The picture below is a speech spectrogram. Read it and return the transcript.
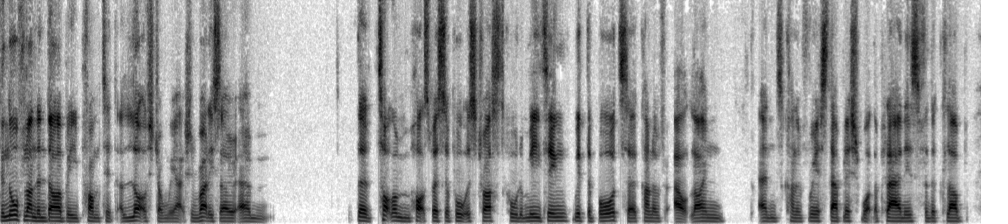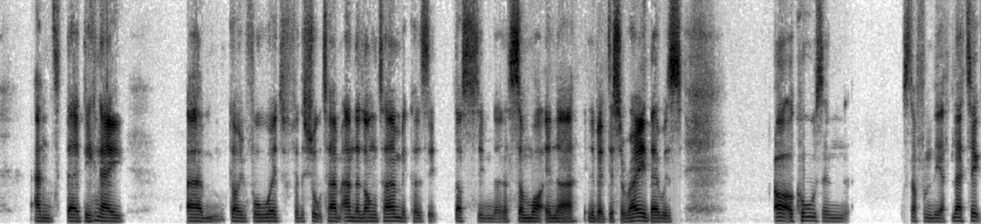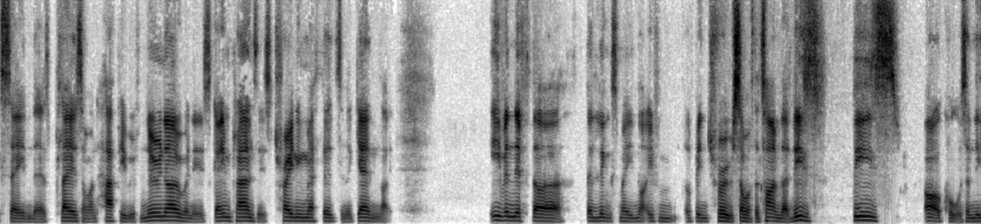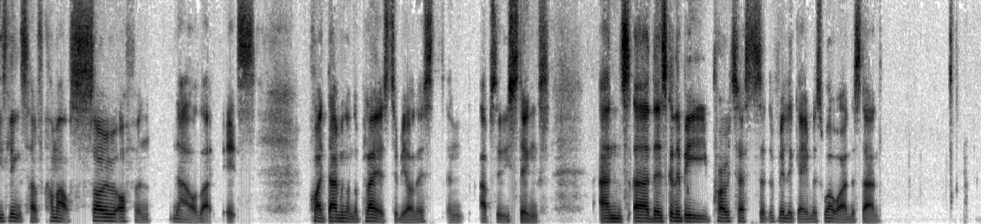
the North London derby prompted a lot of strong reaction, rightly so. Um, the Tottenham Hotspur Supporters Trust called a meeting with the board to kind of outline and kind of re-establish what the plan is for the club and their DNA um, going forward for the short term and the long term because it does seem uh, somewhat in a in a bit of disarray. There was articles and stuff from the Athletics saying there's players are unhappy with Nuno and his game plans, his training methods, and again, like even if the the links may not even have been true some of the time, that these these articles and these links have come out so often now that it's quite damning on the players to be honest and absolutely stings and uh, there's going to be protests at the Villa game as well. I understand.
